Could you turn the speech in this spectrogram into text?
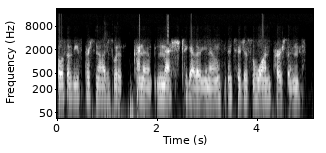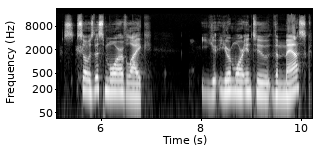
both of these personalities would kind of mesh together, you know, into just one person. So is this more of like you're more into the mask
